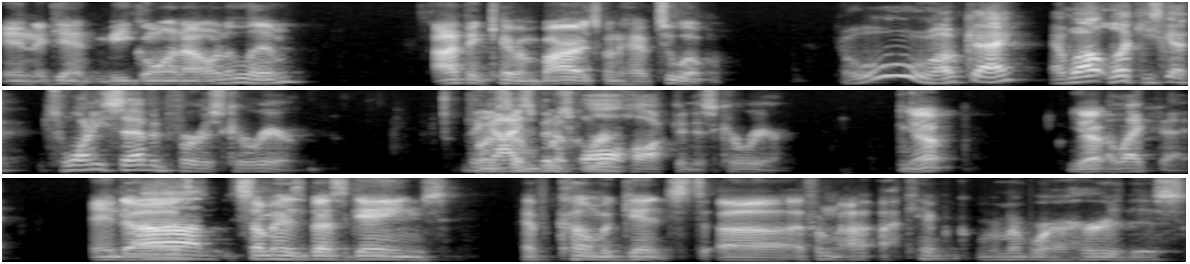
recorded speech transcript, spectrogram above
and again, me going out on a limb, I think Kevin Byard is going to have two of them. Ooh, okay. And well, look, he's got 27 for his career. The guy's been a his career. ball hawk in his career. Yep, yep. I like that. And uh, Um, some of his best games have come against. Uh, if I'm, I, I can't remember where I heard this.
